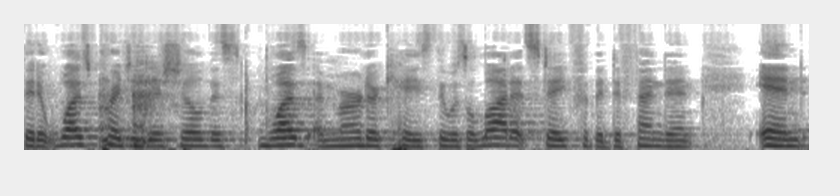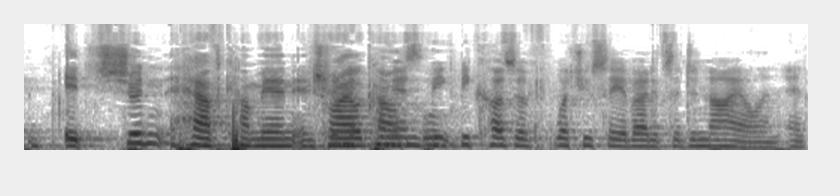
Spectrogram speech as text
that it was prejudicial, this was a murder case, there was a lot at stake for the defendant, and it shouldn't have come in in trial Shouldn't it come in be- Because of what you say about it's a denial, and, and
